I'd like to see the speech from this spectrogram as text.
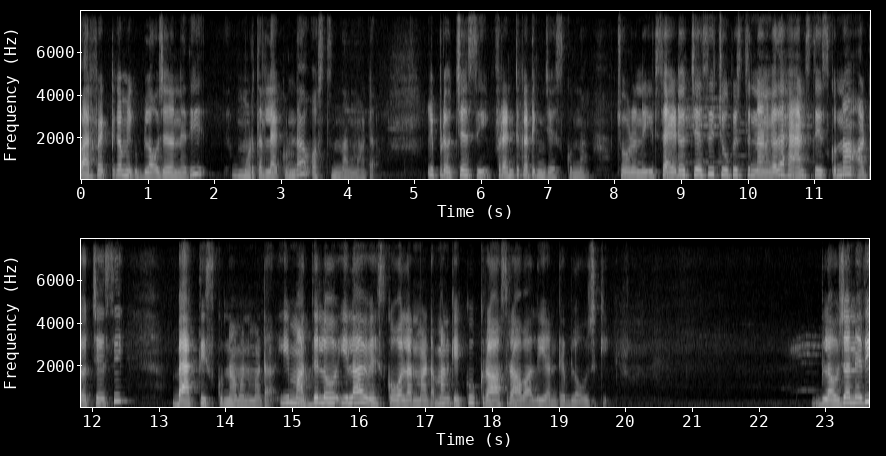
పర్ఫెక్ట్గా మీకు బ్లౌజ్ అనేది ముడతలు లేకుండా వస్తుందన్నమాట. ఇప్పుడు వచ్చేసి ఫ్రంట్ కటింగ్ చేసుకుందాం. చూడండి ఇటు సైడ్ వచ్చేసి చూపిస్తున్నాను కదా హ్యాండ్స్ తీసుకున్నా అటు వచ్చేసి బ్యాక్ తీసుకున్నామన్నమాట. ఈ మధ్యలో ఇలా వేసుకోవాలన్నమాట. మనకి ఎక్కువ క్రాస్ రావాలి అంటే బ్లౌజ్కి. బ్లౌజ్ అనేది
